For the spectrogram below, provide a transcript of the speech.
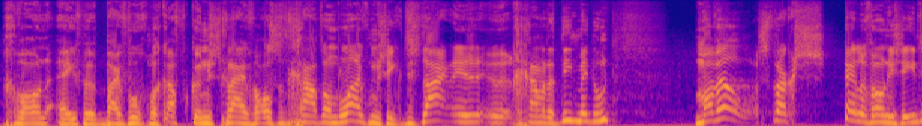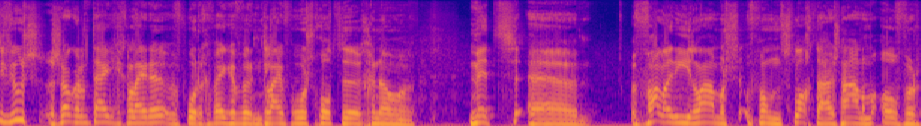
gewoon even bijvoeglijk af kunnen schrijven als het gaat om live muziek. Dus daar uh, gaan we dat niet mee doen. Maar wel straks telefonische interviews. Dat is ook al een tijdje geleden. Vorige week hebben we een klein voorschot genomen met Valerie Lamers van Slachthuis Haarlem over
